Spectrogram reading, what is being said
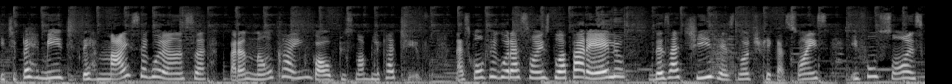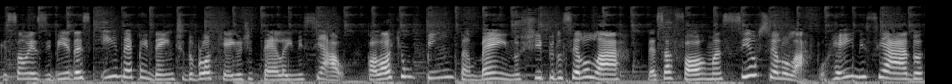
e te permite ter mais segurança para não cair em golpes no aplicativo. Nas configurações do aparelho, desative as notificações e funções que são exibidas independente do bloqueio de tela inicial. Coloque um PIN também no chip do celular. Dessa forma, se o celular for reiniciado,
